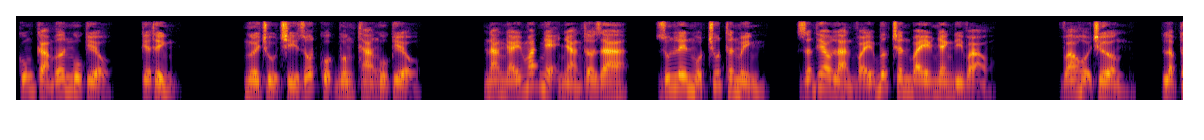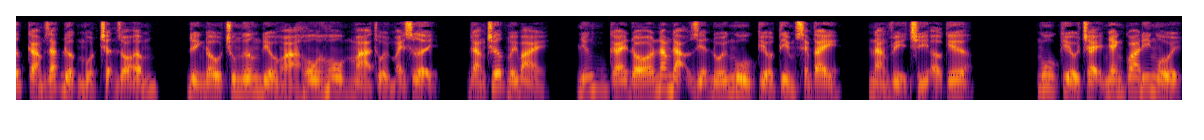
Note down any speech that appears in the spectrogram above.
cũng cảm ơn ngu kiểu, kia thỉnh. Người chủ trì rốt cuộc buông thang ngu kiểu. Nàng nháy mắt nhẹ nhàng thở ra, run lên một chút thân mình, dẫn theo làn váy bước chân bay nhanh đi vào. Vào hội trường, lập tức cảm giác được một trận gió ấm, đỉnh đầu trung ương điều hòa hô hô mà thổi máy sưởi, đằng trước mấy bài, những cái đó năm đạo diễn đối ngu kiểu tìm xem tay, nàng vị trí ở kia. Ngu kiểu chạy nhanh qua đi ngồi,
